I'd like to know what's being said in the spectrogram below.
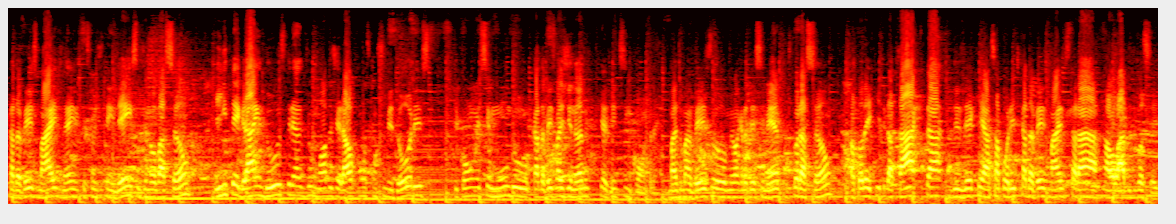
cada vez mais né, em questão de tendências, de inovação e integrar a indústria de um modo geral com os consumidores com esse mundo cada vez mais dinâmico que a gente se encontra. Mais uma vez, o meu agradecimento de coração a toda a equipe da Tacta, dizer que a Saporite cada vez mais estará ao lado de vocês.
